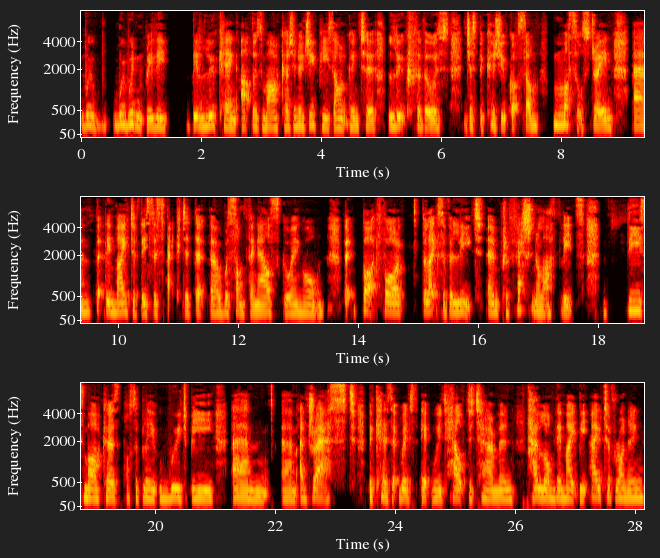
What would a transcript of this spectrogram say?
we we wouldn't really be looking at those markers. You know, GPs aren't going to look for those just because you've got some muscle strain. Um, but they might if they suspected that there was something else going on. But, but for the likes of elite and professional athletes, these markers possibly would be um, um, addressed because it would it would help determine how long they might be out of running,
